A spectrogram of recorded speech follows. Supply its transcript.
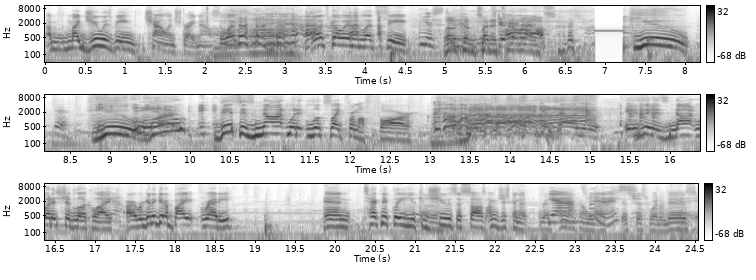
Um, my Jew is being challenged right now, so let's let's go in and let's see. You're Welcome to Let's the get it. You, you, you. This is not what it looks like from afar. That's all I can tell you is it is not what it should look like. All right, we're gonna get a bite ready. And technically, you can choose a sauce. I'm just gonna. Rip, Yeah, I'm not gonna it's look. pretty nice. It's just what it is.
